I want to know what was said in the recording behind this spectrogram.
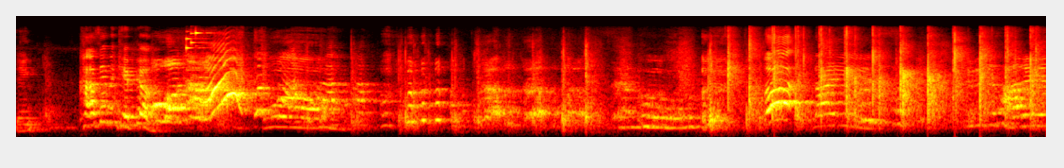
엥? 가재는 게 편. 어 맞아. 우와. 아 nice. 이렇게 잘해요.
